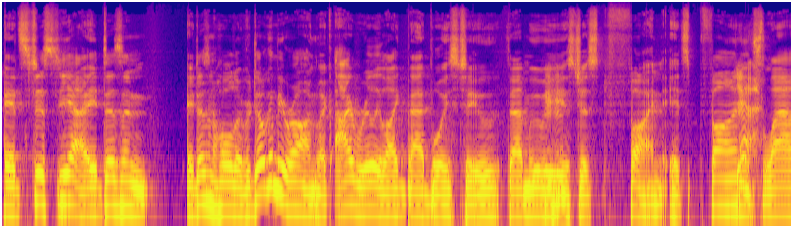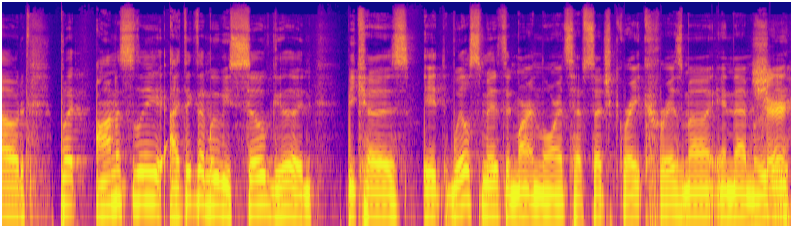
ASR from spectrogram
it's just, yeah, it doesn't, it doesn't hold over. Don't get me wrong, like I really like Bad Boys 2. That movie is just fun. It's fun. Yeah. It's loud. But honestly, I think that movie's so good because it Will Smith and Martin Lawrence have such great charisma in that movie, Sure.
